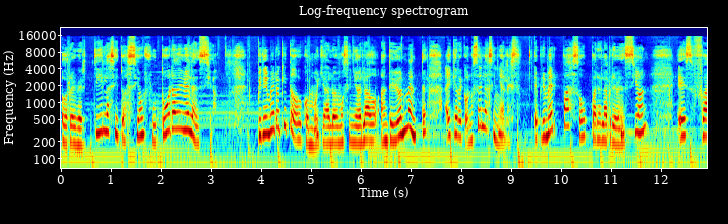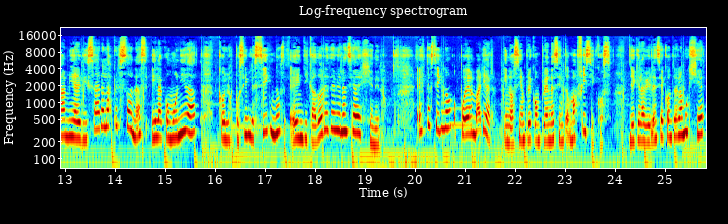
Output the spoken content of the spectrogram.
o revertir la situación futura de violencia? Primero que todo, como ya lo hemos señalado anteriormente, hay que reconocer las señales. El primer paso para la prevención es familiarizar a las personas y la comunidad con los posibles signos e indicadores de violencia de género. Estos signos pueden variar y no siempre comprenden síntomas físicos, ya que la violencia contra la mujer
